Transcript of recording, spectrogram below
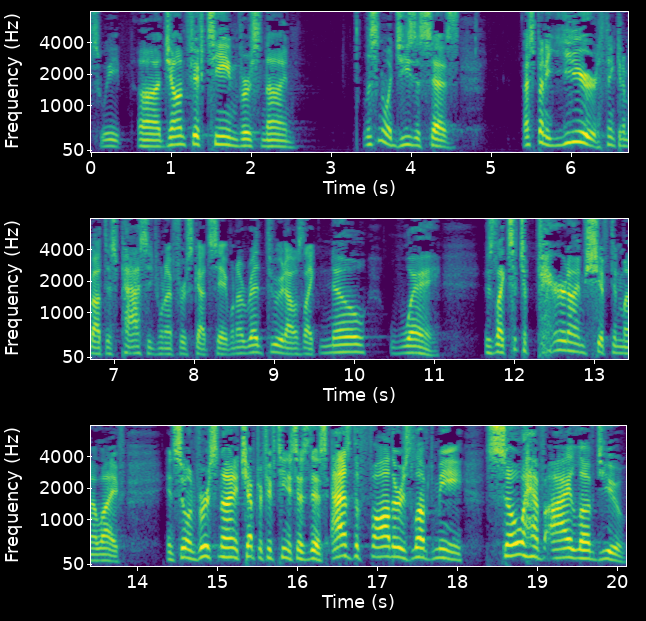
Sweet. Uh, John 15, verse 9. Listen to what Jesus says. I spent a year thinking about this passage when I first got saved. When I read through it, I was like, no way. It was like such a paradigm shift in my life. And so in verse 9 of chapter 15, it says this As the Father has loved me, so have I loved you.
